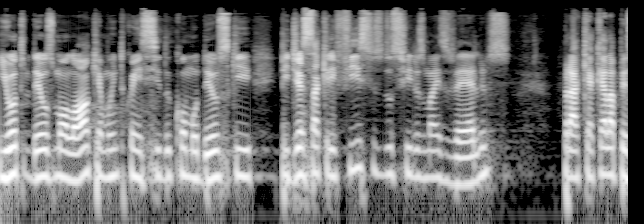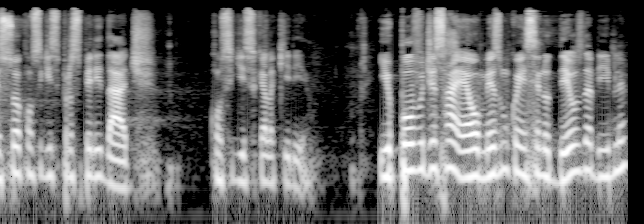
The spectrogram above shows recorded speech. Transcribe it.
E outro deus, Moloque, é muito conhecido como deus que pedia sacrifícios dos filhos mais velhos para que aquela pessoa conseguisse prosperidade, conseguisse o que ela queria. E o povo de Israel, mesmo conhecendo o Deus da Bíblia,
